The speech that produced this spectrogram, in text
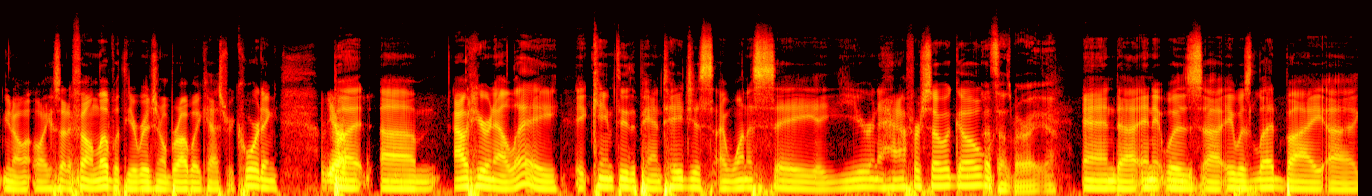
you know like I said I fell in love with the original Broadway cast recording. Yeah But um, out here in LA, it came through the Pantages. I want to say a year and a half or so ago, That sounds about right. Yeah. and uh, and it was uh, it was led by uh,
